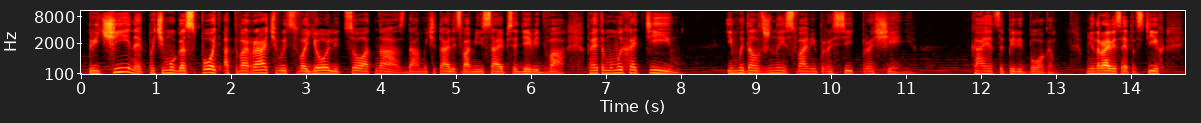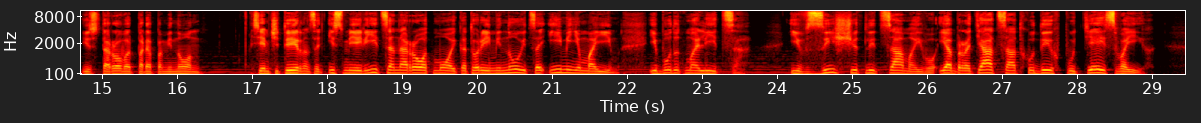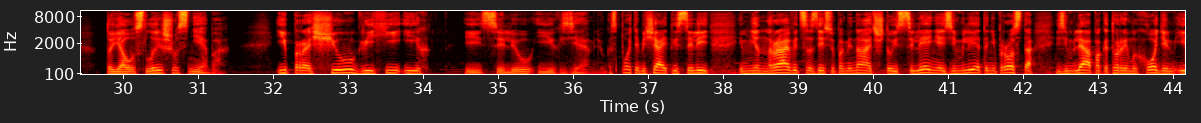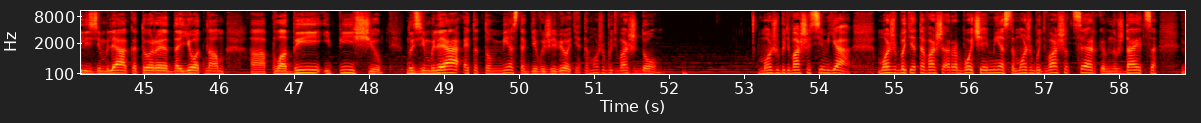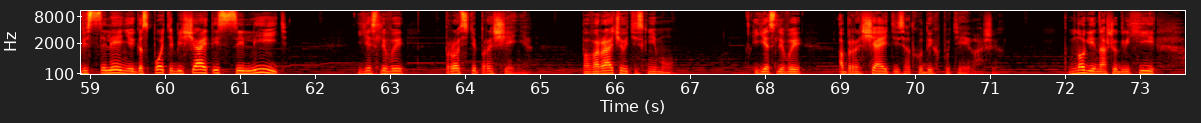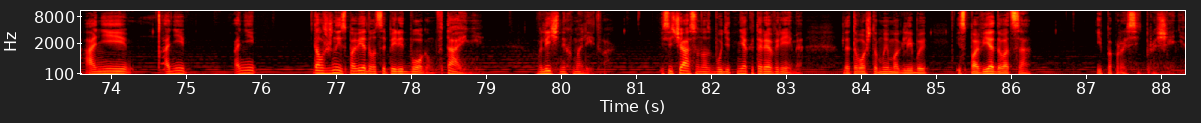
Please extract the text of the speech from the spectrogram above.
причиной, почему Господь отворачивает свое лицо от нас. Да, мы читали с вами Исайя 59.2. Поэтому мы хотим, и мы должны с вами просить прощения, каяться перед Богом. Мне нравится этот стих из второго Парапоминон, 7.14. «И смирится народ мой, который именуется именем моим, и будут молиться, и взыщут лица моего, и обратятся от худых путей своих, то я услышу с неба, и прощу грехи их, и исцелю их землю. Господь обещает исцелить, и мне нравится здесь упоминать, что исцеление земли это не просто земля, по которой мы ходим, или земля, которая дает нам а, плоды и пищу, но земля это то место, где вы живете, это может быть ваш дом, может быть, ваша семья, может быть, это ваше рабочее место, может быть, ваша церковь нуждается в исцелении. Господь обещает исцелить, если вы просите прощения, поворачивайтесь к Нему, если вы обращаетесь от худых путей ваших. Многие наши грехи, они, они, они должны исповедоваться перед Богом в тайне, в личных молитвах. И сейчас у нас будет некоторое время для того, чтобы мы могли бы исповедоваться и попросить прощения.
